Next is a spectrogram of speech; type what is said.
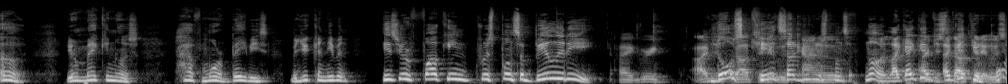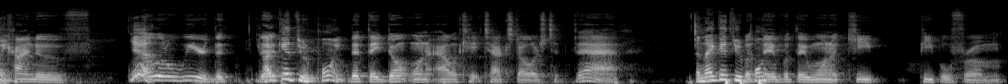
oh, you're making us have more babies, but you can even. It's your fucking responsibility. I agree. I just Those thought that it kids are your kind of- responsibility. No, like I get, I get, just I, thought get that your it was point. kind of Yeah. a little weird that that, I get your point, that they don't want to allocate tax dollars to that, and I get your but point, they but they want to keep people from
